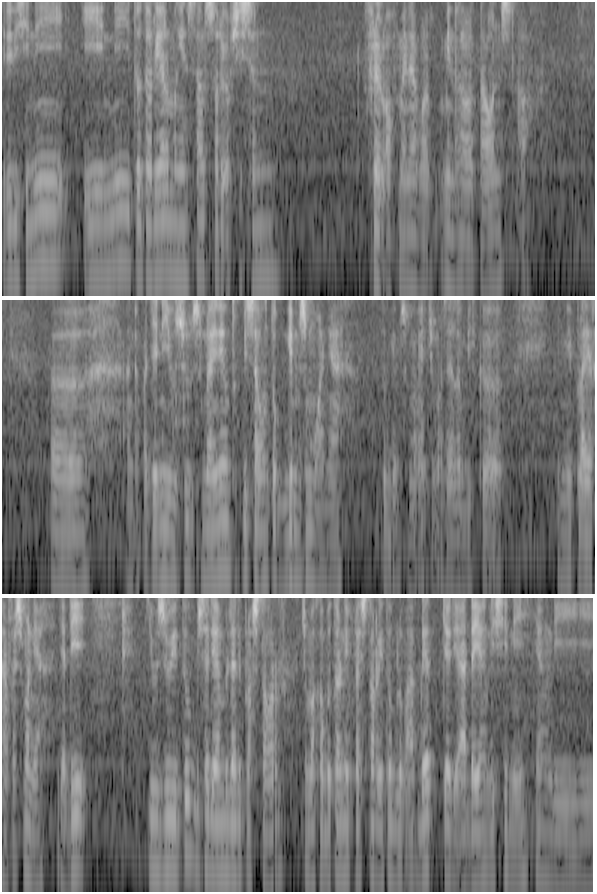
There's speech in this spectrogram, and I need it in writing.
jadi di sini ini tutorial menginstal Story of Season Frail of Mineral, Mineral Towns. Oh. uh, anggap aja ini Yuzu. Sebenarnya ini untuk bisa untuk game semuanya. Untuk game semuanya. Cuma saya lebih ke ini player Harvest Moon ya. Jadi Yuzu itu bisa diambil dari Play Store. Cuma kebetulan di Play Store itu belum update. Jadi ada yang di sini yang di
